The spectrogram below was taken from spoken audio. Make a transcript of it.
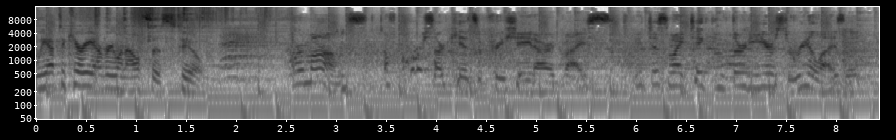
We have to carry everyone else's too. We're moms. Of course, our kids appreciate our advice. It just might take them 30 years to realize it.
